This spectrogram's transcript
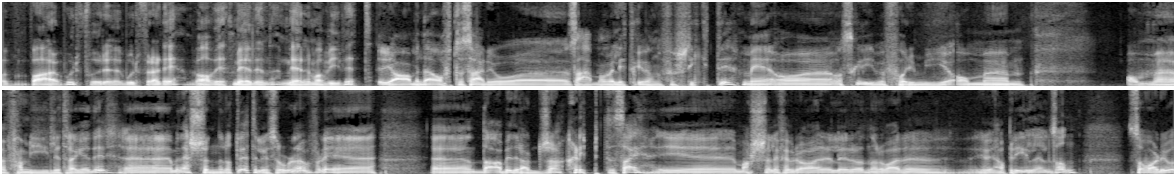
er, hvorfor, eh, hvorfor er det? Hva vet mediene? Mer enn hva vi vet? Ja, men det er ofte så er det jo øh, Så er man vel litt forsiktig med å, å skrive for mye om om familietragedier. Eh, men jeg skjønner at du etterlyser Ola, fordi eh, da Abid Raja klipte seg i mars eller februar, eller når det var øh, i april eller sånn, så var det jo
